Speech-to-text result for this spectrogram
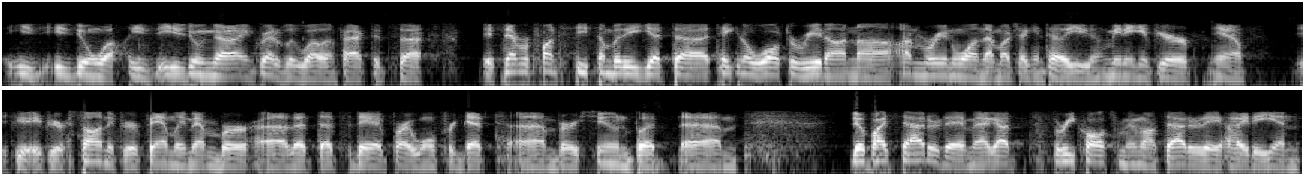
He's he's doing well. He's he's doing uh, incredibly well. In fact, it's uh, it's never fun to see somebody get uh, taken a Walter Reed on uh, on Marine One. That much I can tell you. Meaning, if you're you know if you if you're a son, if you're a family member, uh, that that's a day I probably won't forget um, very soon. But um, you know, by Saturday, I mean, I got three calls from him on Saturday, Heidi, and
